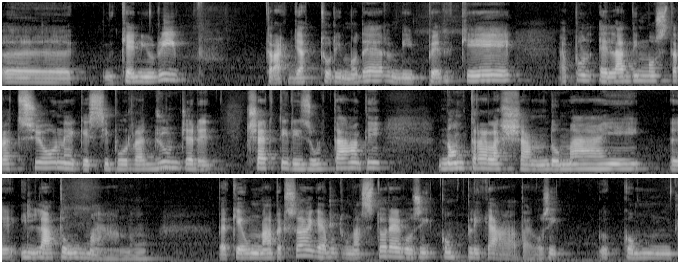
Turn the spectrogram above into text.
eh, Kenny Reeve tra gli attori moderni perché appunto, è la dimostrazione che si può raggiungere certi risultati non tralasciando mai eh, il lato umano. Perché una persona che ha avuto una storia così complicata, così, con,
